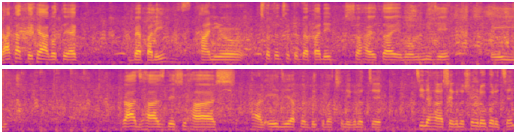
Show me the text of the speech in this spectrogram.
ঢাকা থেকে আগত এক ব্যাপারী, স্থানীয় ছোট ছোট ব্যাপারীর সহায়তা এবং নিজে এই রাজহাঁস, দেশি হাঁস, আর এই যে আপনারা দেখতে পাচ্ছেন, এগুলো হচ্ছে চীনা হাঁস, এগুলো সংগ্রহ করেছেন।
